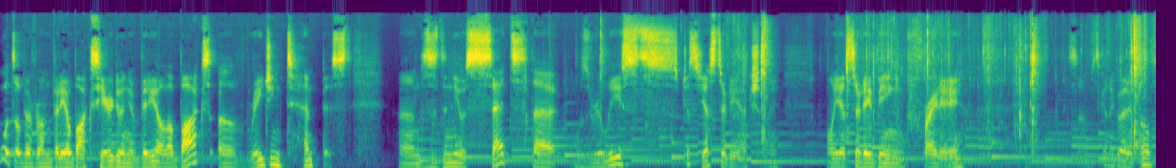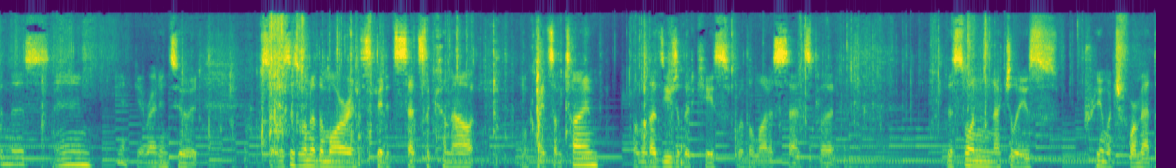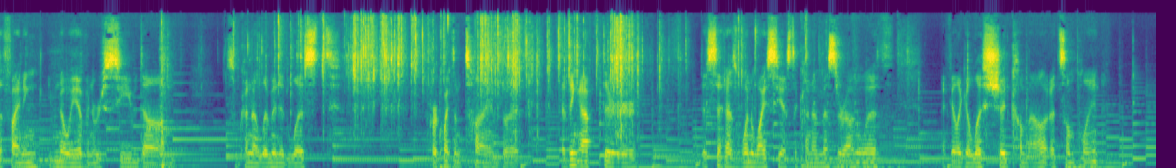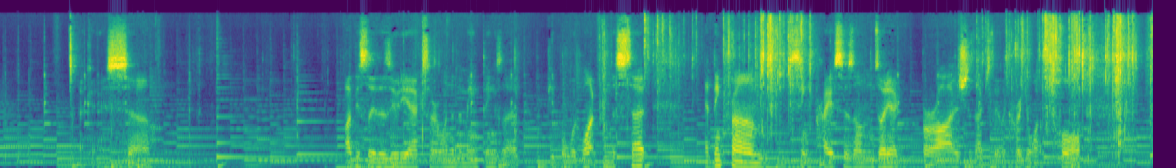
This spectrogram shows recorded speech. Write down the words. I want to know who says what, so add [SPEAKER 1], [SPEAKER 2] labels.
[SPEAKER 1] What's up everyone, Video Box here, doing a video of a box of Raging Tempest. Um, this is the newest set that was released just yesterday actually. Well, yesterday being Friday. So I'm just gonna go ahead and open this and yeah, get right into it. So this is one of the more anticipated sets to come out in quite some time, although that's usually the case with a lot of sets, but this one actually is pretty much format defining, even though we haven't received um, some kind of limited list for quite some time, but I think after this set has one YCS to kind of mess around with, I feel like a list should come out at some point. Okay, so... Obviously the Zoodiacs are one of the main things that people would want from this set. I think from seeing prices on Zoodiac Barrage is actually the card you want to pull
